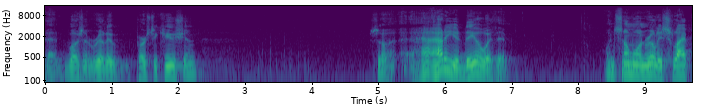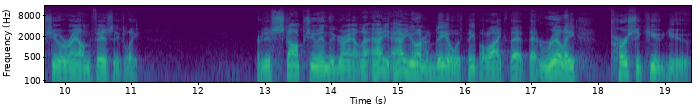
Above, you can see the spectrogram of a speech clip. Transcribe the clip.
that wasn't really persecution. So, how, how do you deal with it? When someone really slaps you around physically or just stomps you in the ground, how, you, how you want to deal with people like that that really persecute you.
